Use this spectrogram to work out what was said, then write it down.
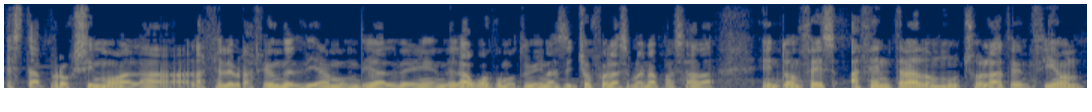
está próximo a la, celebración del Día Mundial de- del Agua, como tú bien has dicho, fue la semana pasada. Entonces ha centrado mucho la atención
